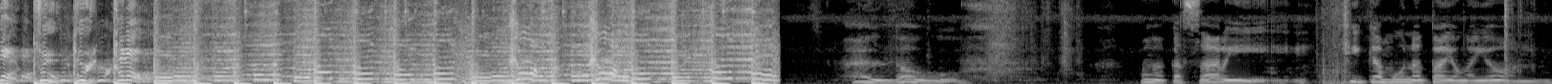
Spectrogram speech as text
One, two, three, come on! Come on, come on. Hello, mga kasari. Chika muna tayo ngayon.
